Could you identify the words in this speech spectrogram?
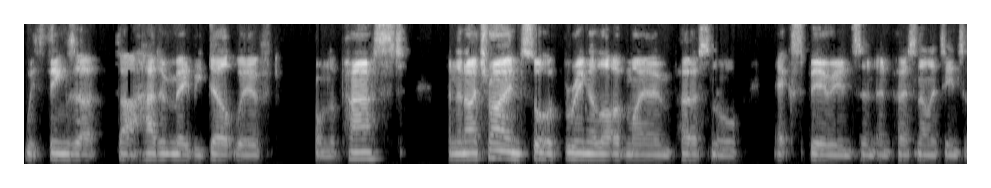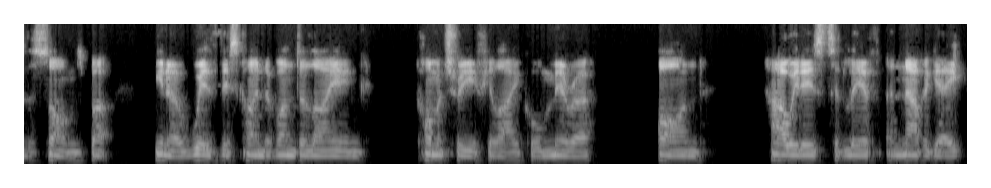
with things that that I hadn't maybe dealt with from the past, and then I try and sort of bring a lot of my own personal experience and, and personality into the songs, but you know, with this kind of underlying commentary, if you like, or mirror on how it is to live and navigate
